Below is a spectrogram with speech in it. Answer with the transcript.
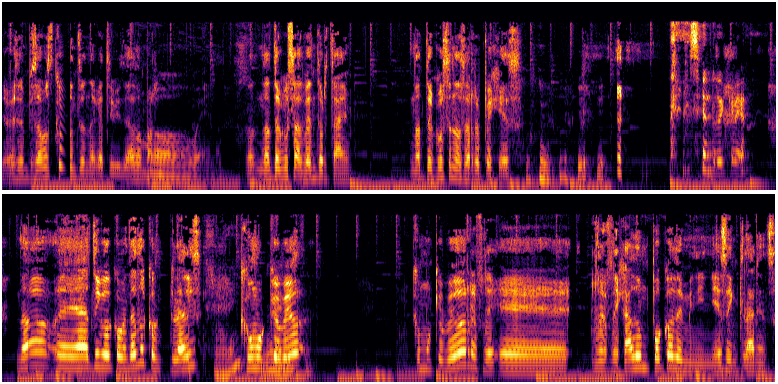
ya ves, empezamos con tu negatividad, Omar. Oh, bueno. No, no te gusta Adventure Time. No te gustan los RPGs. Es el recreo. No, eh, digo, comentando con Clarice, ¿Eh? Como No que veo- visto. como que veo refle- eh, reflejado un poco de mi niñez en Clarence.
